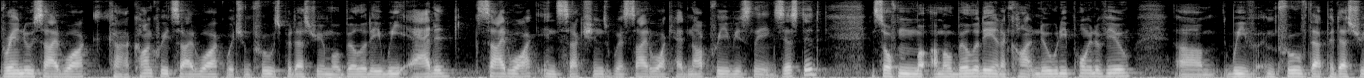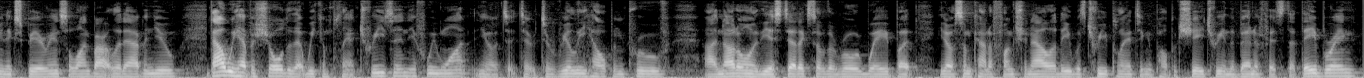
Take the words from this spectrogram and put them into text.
brand new sidewalk, uh, concrete sidewalk, which improves pedestrian mobility. We added sidewalk in sections where sidewalk had not previously existed. And so, from a mobility and a continuity point of view, um, we've improved that pedestrian experience along Bartlett Avenue. Now we have a shoulder that we can plant trees in if we want, you know, to, to, to really help improve uh, not only the aesthetics of the roadway, but you know, some kind of functionality with tree planting and public shade tree and the benefits that they bring.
